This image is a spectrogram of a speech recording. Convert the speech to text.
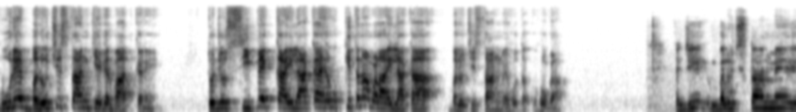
पूरे बलूचिस्तान की अगर बात करें तो जो सीपेक का इलाका है, वो कितना बड़ा इलाका बलूचिस्तान में होता, होगा? जी, बलूचिस्तान में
